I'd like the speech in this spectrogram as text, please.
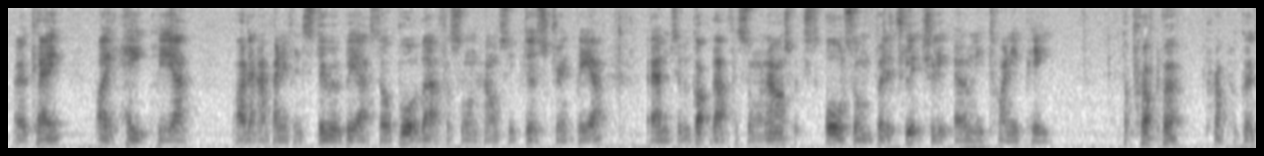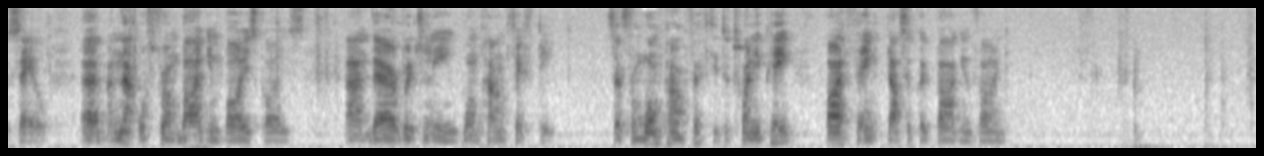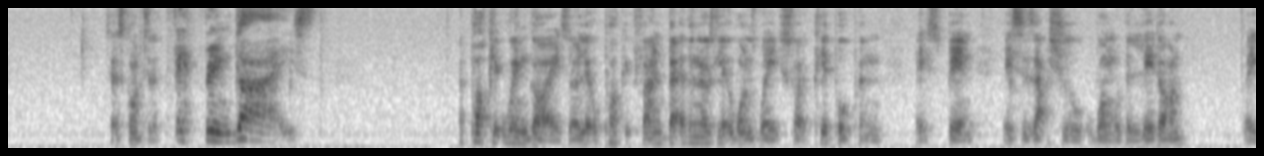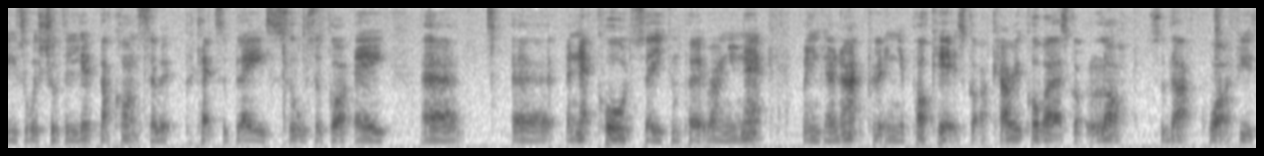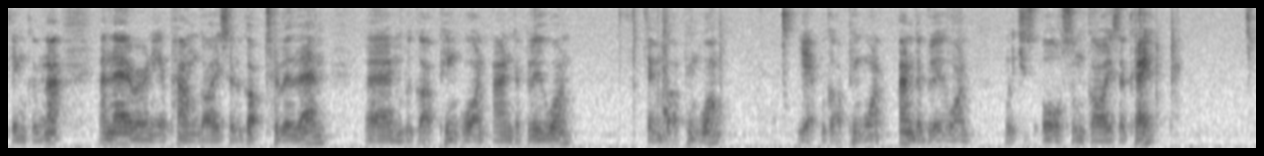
okay? I hate beer. I don't have anything to do with beer. So I bought that for someone else who does drink beer um, so we got that for someone else, which is awesome, but it's literally only 20p. A proper, proper good sale. Um, and that was from Bargain Buys, guys. And they're originally £1.50. So from £1.50 to 20p, I think that's a good bargain find. So let's go on to the fifth thing, guys. A pocket wing, guys. So a little pocket fan. Better than those little ones where you just like clip up and they spin. This is actual one with a lid on. Where you can always shove the lid back on so it protects the blades. It's also got a uh, uh, a neck cord so you can put it around your neck when you're going out. Put it in your pocket. It's got a carry cover. It's got a lot. So that quite a few things on that. And they're only a pound, guys. So we've got two of them. Um, we've got a pink one and a blue one. I think we've got a pink one. yeah, we've got a pink one and a blue one, which is awesome, guys. Okay,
